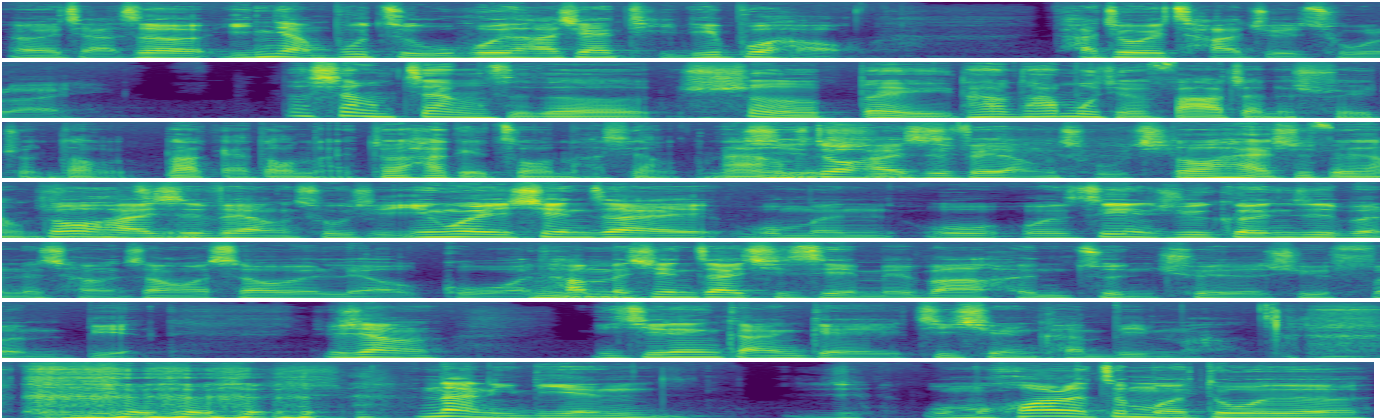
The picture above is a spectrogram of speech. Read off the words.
呃假设营养不足，或者它现在体力不好，它就会察觉出来。那像这样子的设备，它它目前发展的水准到大概到哪？就它可以做哪项？哪其实都还是非常初期，都还是非常都还是非常初期。因为现在我们我我之前去跟日本的厂商我稍微聊过，他们现在其实也没办法很准确的去分辨。就像你今天敢给机器人看病吗？那你连我们花了这么多的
